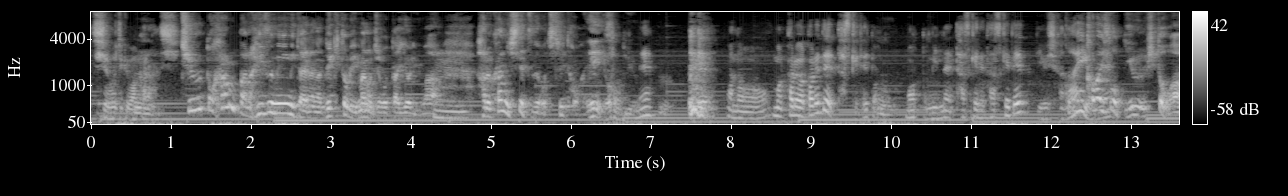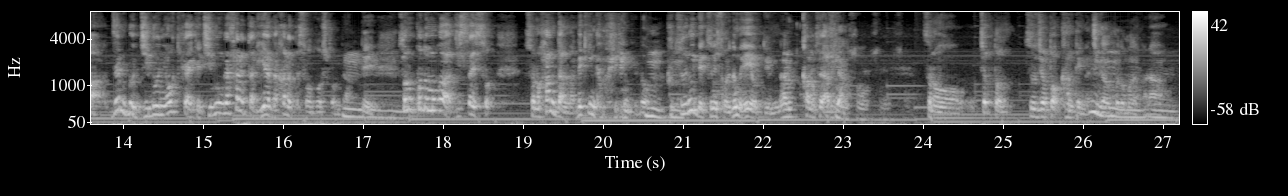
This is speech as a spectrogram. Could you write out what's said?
正直分からんし。中途半端な歪みみたいなのができとる今の状態よりは、うん。はるかに施設で落ち着いた方がええよっていう。ね あの、まあ、彼は彼で助けてと、うん。もっとみんなに助けて助けてっていうしかこないよ、ね。かわいそうっていう人は、全部自分に置き換えて自分がされたら嫌だからって想像しとるんだって、うん。その子供が実際そその判断ができんかもしれんけど、うん。普通に別にそれでもええよっていうなる可能性あるやん。そうそうそうその、ちょっと通常とは観点が違う子供だから、うん。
